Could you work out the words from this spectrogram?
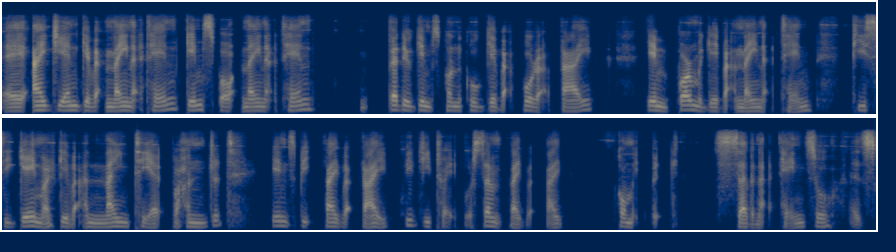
Uh, IGN gave it a 9 out of 10, GameSpot 9 out of 10, Video Games Chronicle gave it a 4 out of 5, Game Informer gave it a 9 out of 10, PC Gamer gave it a 90 out of 100, GameSpeak 5 out of 5, VG24 7 5 out of 5, Comic Book 7 out of 10. So it's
